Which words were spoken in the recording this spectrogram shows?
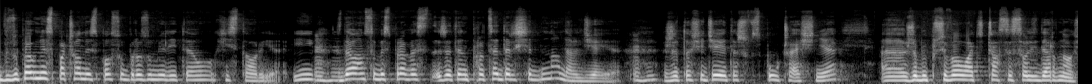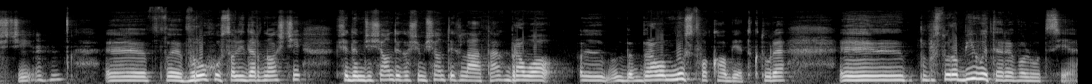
w zupełnie spaczony sposób rozumieli tę historię. I zdałam sobie sprawę, że ten proceder się nadal dzieje, że to się dzieje też współcześnie, e, żeby przywołać czasy Solidarności. E, W, w ruchu Solidarności w 70., 80. latach brało, e, brało mnóstwo kobiet, które po prostu robiły te rewolucje.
